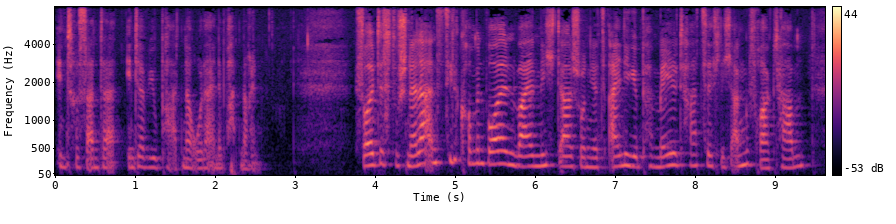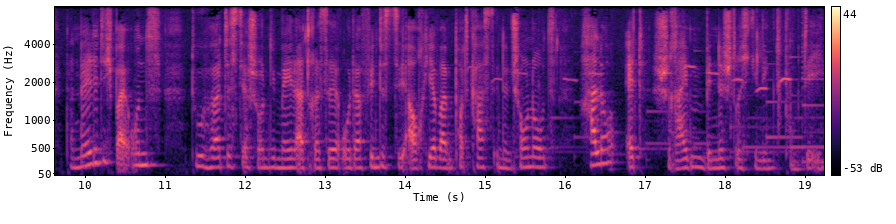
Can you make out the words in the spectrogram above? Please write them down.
interessanter Interviewpartner oder eine Partnerin. Solltest du schneller ans Ziel kommen wollen, weil mich da schon jetzt einige per Mail tatsächlich angefragt haben, dann melde dich bei uns. Du hörtest ja schon die Mailadresse oder findest sie auch hier beim Podcast in den Show Notes. Hallo at schreiben-gelingt.de.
